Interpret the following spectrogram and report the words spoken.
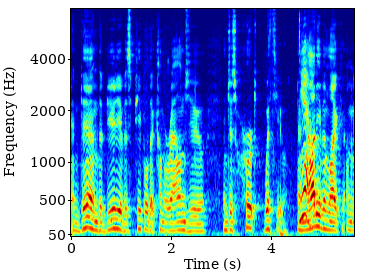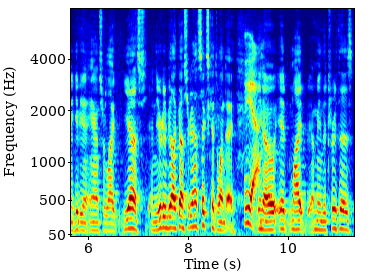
And then the beauty of His people that come around you and just hurt with you. And Yeah. not even like, I'm going to give you an answer like, yes, and you're going to be like us, you're going to have six kids one day. Yeah. You know, it might, I mean, the truth is,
